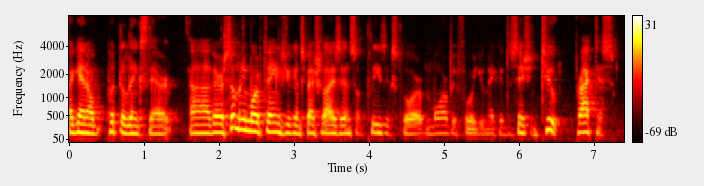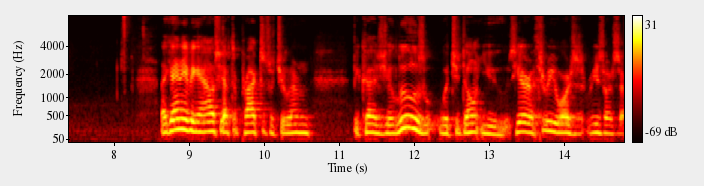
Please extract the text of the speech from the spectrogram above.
Again, I'll put the links there. Uh, there are so many more things you can specialize in, so please explore more before you make a decision. Two, practice. Like anything else, you have to practice what you learn because you lose what you don't use. Here are three resources I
